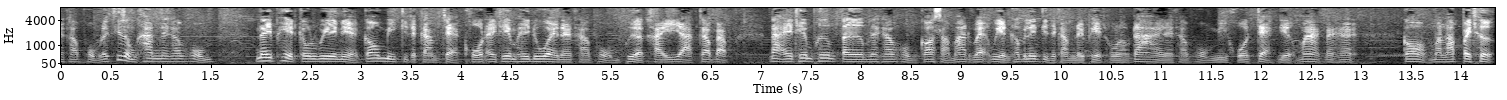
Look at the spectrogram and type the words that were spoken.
นะครับผมและที่สำคัญนะครับผมในเพจกัมเวเนี่ยก็มีกิจกรรมแจกโค้ดไอเทมให้ด้วยนะครับผมเผื่อใครอยากจะแบบได้ไอเทมเพิ่มเติมนะครับผมก็สามารถแวะเวียนเข้าไปเล่นกิจกรรมในเพจของเราได้นะครับผมมีโค้ดแจกเยอะมากนะฮะ ก็มารับไปเถอะ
